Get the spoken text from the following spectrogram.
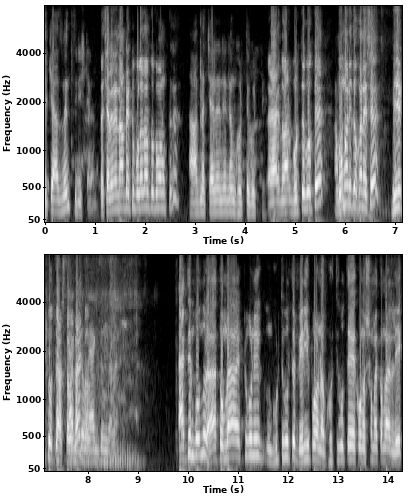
দেখে আসবেন তিরিশ টাকা তা চ্যানেলের নামটা একটু বলে দাও তো তোমার মুখ থেকে। আর আপনার চ্যানেলের নাম ঘুরতে ঘুরতে। একদম আর ঘুরতে ঘুরতে তোমারই দোকানে এসে ভিজিট করতে আসতে হবে তাই তো? একদম একদম দাদা। একদিন বন্ধুরা তোমরা একটুখানি ঘুরতে ঘুরতে বেরিয়ে পড়ো না। ঘুরতে ঘুরতে কোনো সময় তোমরা লেক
